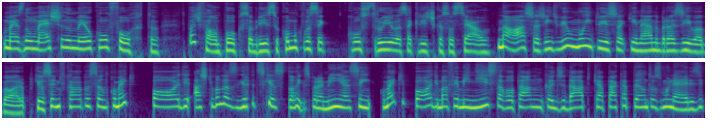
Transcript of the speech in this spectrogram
mas não mexe no meu conforto. Você pode falar um pouco sobre isso? Como que você construiu essa crítica social? Nossa, a gente viu muito isso aqui, né, no Brasil agora. Porque eu sempre ficava pensando, como é que pode. Acho que uma das grandes questões para mim é assim: como é que pode uma feminista votar num candidato que ataca tanto as mulheres? E,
